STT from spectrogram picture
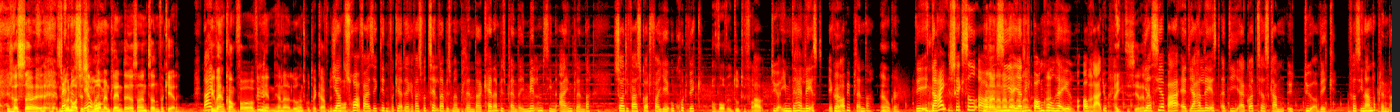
Ellers så øh, skulle han er over til sin mor med en plante, og så har han taget den forkerte. Nej, Det kan være, han kom for, fordi han, han havde lovet, at han skulle drikke kaffe med sin jeg mor. tror faktisk ikke, det er den forkerte. Jeg kan faktisk fortælle dig, hvis man planter cannabisplanter imellem sine egne planter, så er det faktisk godt for at jage ukrudt væk. Og hvor ved du det fra? Og dyr, jamen det har jeg læst. Jeg går Ja. op i planter. Ja, okay. Det er, nej, du skal ikke sidde og Nej, nej, nej, nej, sige, nej, at jeg er nej, lille nej. bonghoved her i op Nej. radio. Nej, det siger det Jeg ikke. siger bare, at jeg har læst, at de er godt til at skræmme et dyr væk fra sine andre planter.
